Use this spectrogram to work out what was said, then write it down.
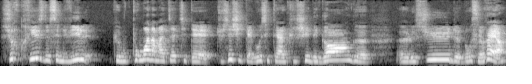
surprise de cette ville que pour moi, dans ma tête, c'était, tu sais, Chicago, c'était un cliché des gangs, euh, euh, le sud. Bon, c'est vrai, hein.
